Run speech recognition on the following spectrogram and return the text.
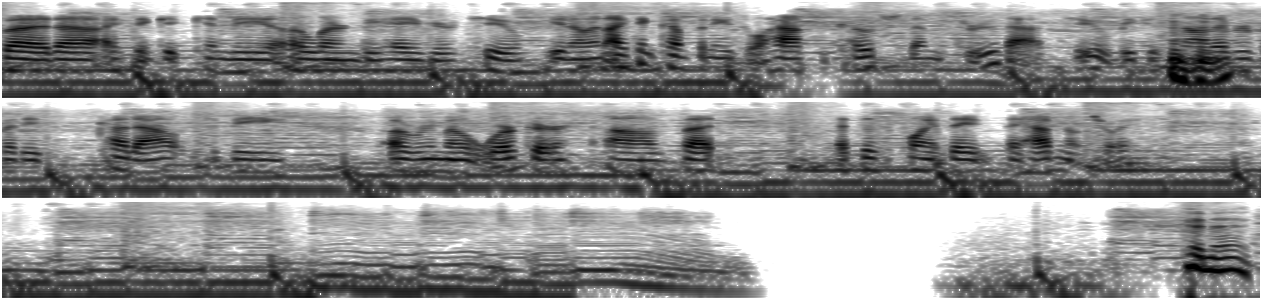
but uh, I think it can be a learned behavior too. You know, and I think companies will have to coach them through that too, because not mm-hmm. everybody's cut out to be a remote worker. Uh, but at this point, they, they have no choice. Connect,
